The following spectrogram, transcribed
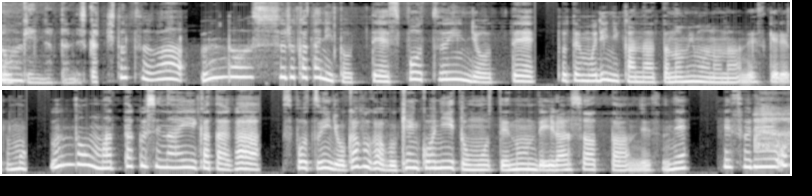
お受けになったんですか？一つは、運動する方にとってスポーツ飲料ってとても理にかなった飲み物なんですけれども、運動を全くしない方がスポーツ飲料ガブガブ健康にいいと思って飲んでいらっしゃったんですね。で、それを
